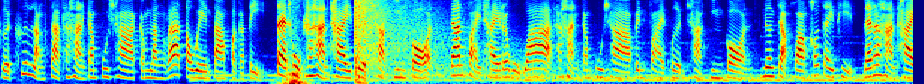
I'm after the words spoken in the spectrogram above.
เกิดขึ้นหลังจากทหารกัมพูชากำลังราดตระเวนตามปกติ แต่ถูกทหารไทยเปิดฉากยิงก่อนด้านฝ่ายไทยระบุว่าทหารกัมพูชาเป็นฝ่ายเปิดฉากยิงก่อน เนื่องจากความเข้าใจผิด และทหารไทย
